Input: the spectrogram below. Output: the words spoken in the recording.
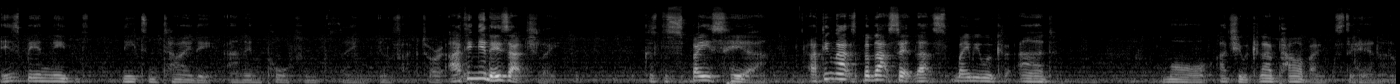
Is being neat, neat and tidy an important thing in Factorio? I think it is actually, because the space here. I think that's, but that's it. That's maybe we could add more. Actually, we can add power banks to here now.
